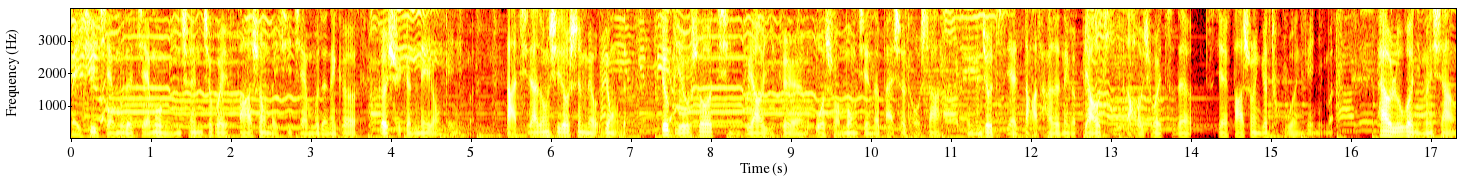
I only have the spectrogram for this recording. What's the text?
每期节目的节目名称，就会发送每期节目的那个歌曲跟内容给你们。打其他东西都是没有用的，就比如说，请不要一个人我所梦见的白色头纱，你们就直接打他的那个标题，然后就会直接直接发送一个图文给你们。还有，如果你们想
